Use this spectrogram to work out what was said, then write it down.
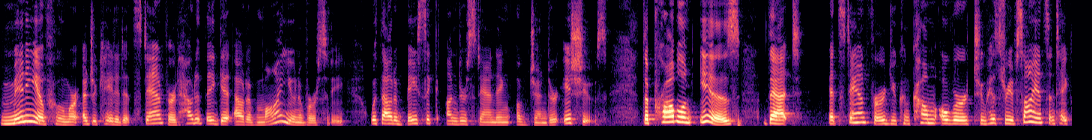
many of whom are educated at Stanford, how did they get out of my university without a basic understanding of gender issues? The problem is that at Stanford, you can come over to History of Science and take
